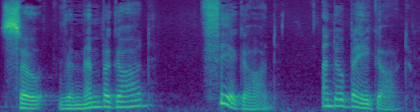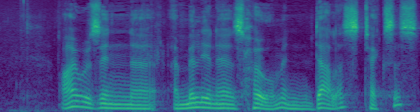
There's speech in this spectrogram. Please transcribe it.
So remember God, fear God, and obey God. I was in uh, a millionaire's home in Dallas, Texas,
